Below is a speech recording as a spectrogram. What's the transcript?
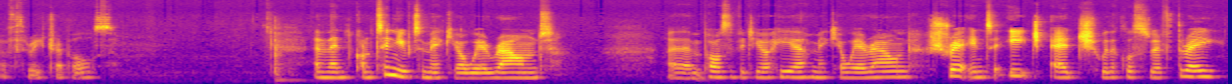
of three trebles and then continue to make your way around um, pause the video here make your way around straight into each edge with a cluster of three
